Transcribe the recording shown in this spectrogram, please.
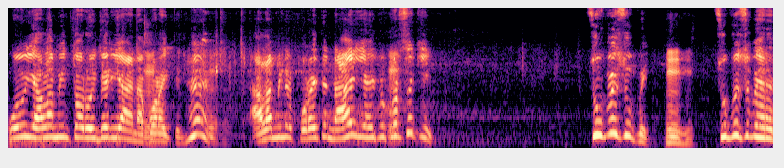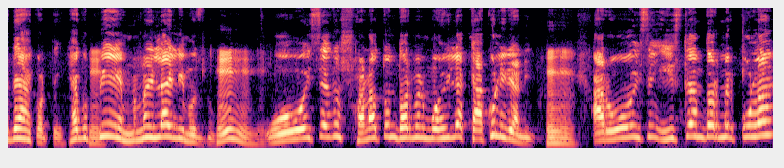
ওই আলামিন তো আর ওই বেরিয়ে আয় না পড়াইতে হ্যাঁ? আলামিনের পড়াইতে নাই এইভাবে করছে কি? চুপে চুপে। চুপে চুপে হারে দেখা করতে। হ্যাঁ প্রেম মানে লাইলি মজনু। ও হইছে একজন সনাতন ধর্মের মহিলা কাকুলি রানী। আর ও হইছে ইসলাম ধর্মের পোলা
